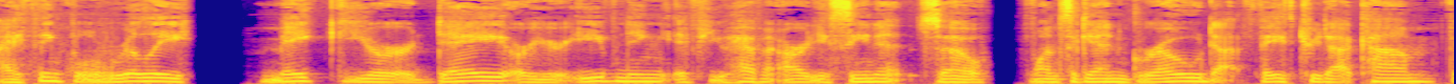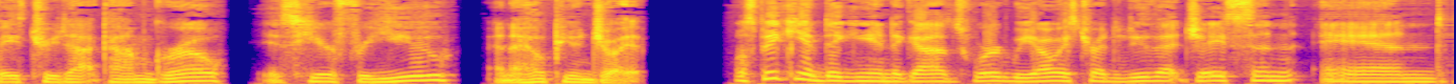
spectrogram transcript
I think will really make your day or your evening if you haven't already seen it. So once again, grow.faithtree.com, faithtree.com grow is here for you, and I hope you enjoy it. Well, speaking of digging into God's Word, we always try to do that, Jason. And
